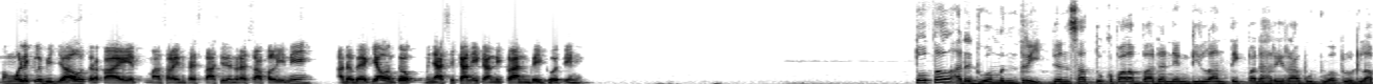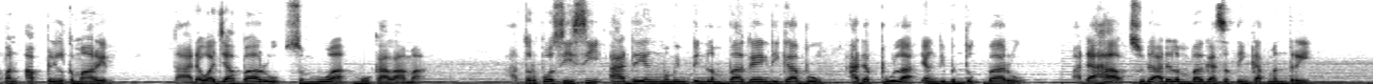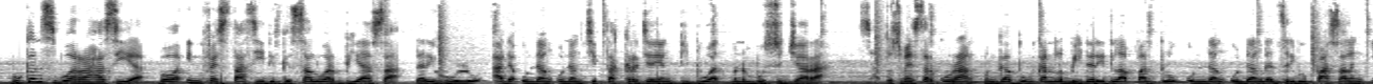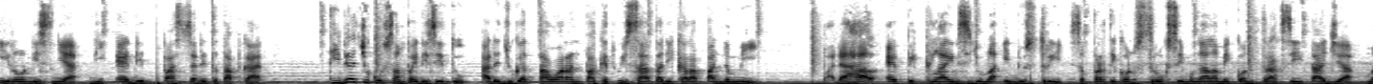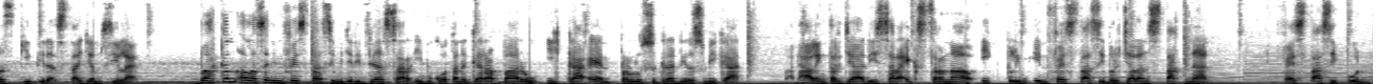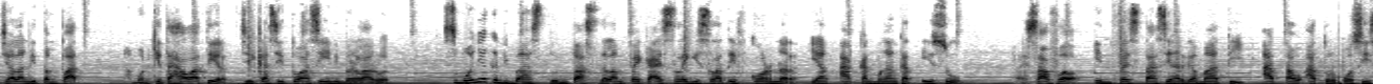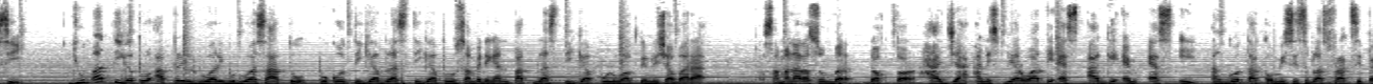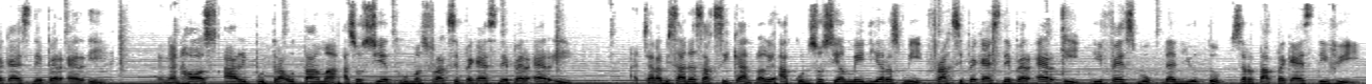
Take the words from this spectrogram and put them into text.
mengulik lebih jauh terkait masalah investasi dan reshuffle ini, ada baiknya untuk menyaksikan iklan-iklan berikut ini. Total ada dua menteri dan satu kepala badan yang dilantik pada hari Rabu 28 April kemarin. Tak ada wajah baru, semua muka lama. Atur posisi ada yang memimpin lembaga yang digabung, ada pula yang dibentuk baru. Padahal sudah ada lembaga setingkat menteri, Bukan sebuah rahasia bahwa investasi digesa luar biasa. Dari hulu ada undang-undang cipta kerja yang dibuat menembus sejarah. Satu semester kurang menggabungkan lebih dari 80 undang-undang dan 1000 pasal yang ironisnya diedit pasca ditetapkan. Tidak cukup sampai di situ, ada juga tawaran paket wisata di kala pandemi. Padahal epic lain sejumlah industri seperti konstruksi mengalami kontraksi tajam meski tidak setajam silet. Bahkan alasan investasi menjadi dasar ibu kota negara baru IKN perlu segera diresmikan. Padahal yang terjadi secara eksternal, iklim investasi berjalan stagnan. Investasi pun jalan di tempat. Namun kita khawatir jika situasi ini berlarut. Semuanya akan dibahas tuntas dalam PKS Legislatif Corner yang akan mengangkat isu reshuffle, investasi harga mati, atau atur posisi. Jumat 30 April 2021 pukul 13.30 sampai dengan 14.30 waktu Indonesia Barat. Bersama narasumber Dr. Hajah Anis Biarwati SAG MSI, anggota Komisi 11 Fraksi PKS DPR RI. Dengan host Ari Putra Utama, Associate Humas Fraksi PKS DPR RI. Acara bisa Anda saksikan melalui akun sosial media resmi Fraksi PKS DPR RI di Facebook dan YouTube serta PKS TV.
